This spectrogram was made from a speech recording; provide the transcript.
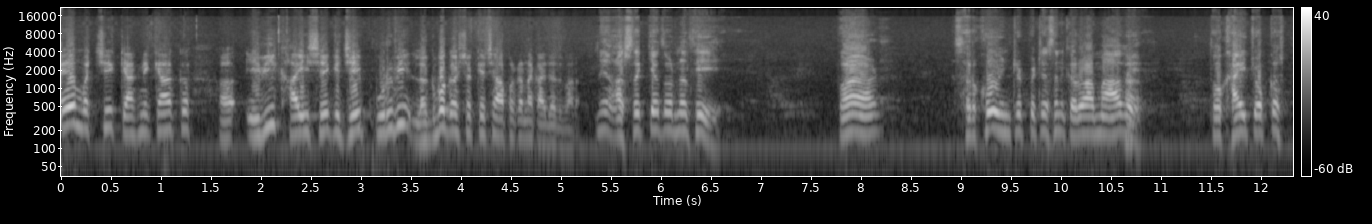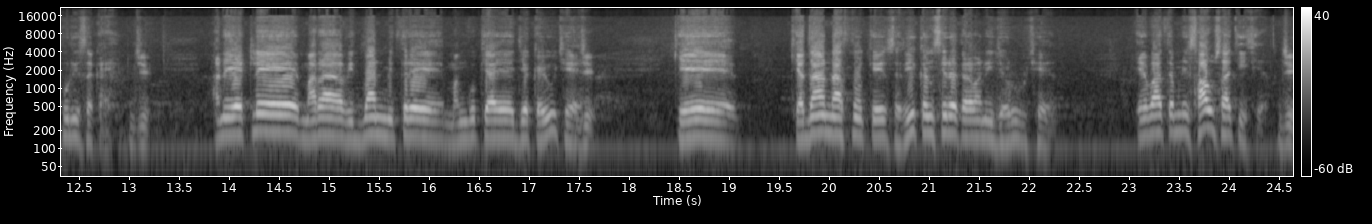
બે વચ્ચે ક્યાંક ને ક્યાંક એવી ખાઈ છે કે જે પૂર્વી લગભગ અશક્ય છે આ પ્રકારના કાયદા દ્વારા. ને અશક્ય તો નથી પણ સરખું ઇન્ટરપ્રિટેશન કરવામાં આવે તો ખાઈ ચોક્કસ પૂરી શકાય. જી. અને એટલે મારા વિદ્વાન મિત્રે મંગુકિયાએ જે કહ્યું છે જી. કે કેદારનાથનો કેસ રિકન્સિડર કરવાની જરૂર છે. એ વાત એમની સાવ સાચી છે. જી.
